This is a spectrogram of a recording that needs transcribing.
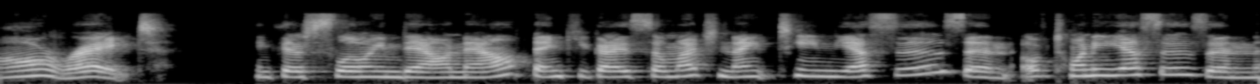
All right. I think they're slowing down now. Thank you guys so much. 19 yeses and oh, 20 yeses and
